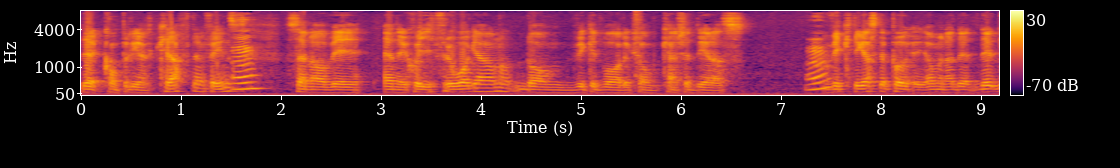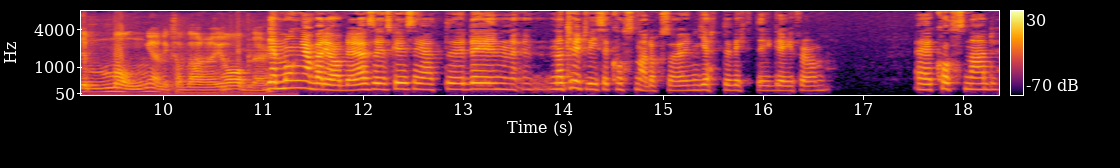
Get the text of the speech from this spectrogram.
där kompileringskraften finns. Sen har vi energifrågan, de, vilket var liksom kanske deras viktigaste punkt. Jag menar det, det, det är många liksom variabler. Det är många variabler. Alltså jag skulle säga att eh, det är en, naturligtvis är kostnad också en jätteviktig grej för dem. Eh, kostnad,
